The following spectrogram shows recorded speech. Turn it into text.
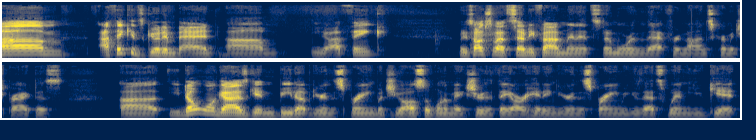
Um, I think it's good and bad. Um, you know, I think when he talks about 75 minutes, no more than that for non scrimmage practice, uh, you don't want guys getting beat up during the spring, but you also want to make sure that they are hitting during the spring because that's when you get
